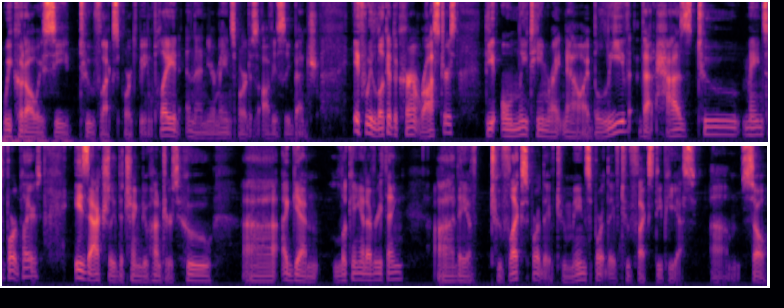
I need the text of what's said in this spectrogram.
we could always see two flex sports being played, and then your main sport is obviously benched. If we look at the current rosters, the only team right now, I believe, that has two main support players is actually the Chengdu Hunters, who, uh, again, looking at everything, uh, they have two flex support, they have two main support, they have two flex DPS. Um, so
